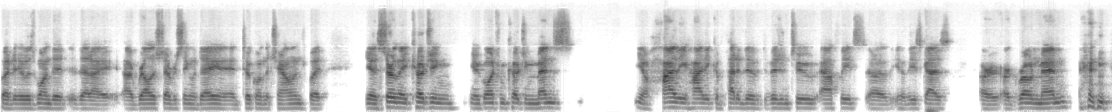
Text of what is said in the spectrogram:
but it was one that that I, I relished every single day and, and took on the challenge. But you know, certainly coaching, you know, going from coaching men's, you know, highly, highly competitive Division two athletes. Uh, you know, these guys are, are grown men, and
